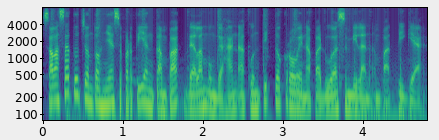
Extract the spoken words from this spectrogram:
Salah satu contohnya seperti yang tampak dalam unggahan akun TikTok Rowenapa2943.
